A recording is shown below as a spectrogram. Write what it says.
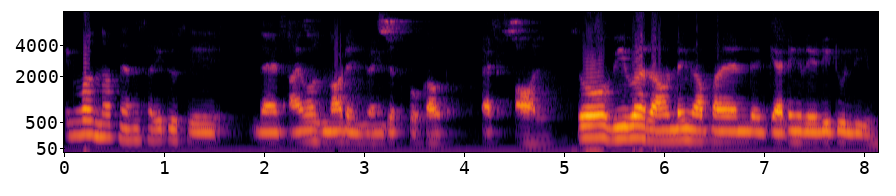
it was not necessary to say that I was not enjoying this cookout at all. So we were rounding up and getting ready to leave.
